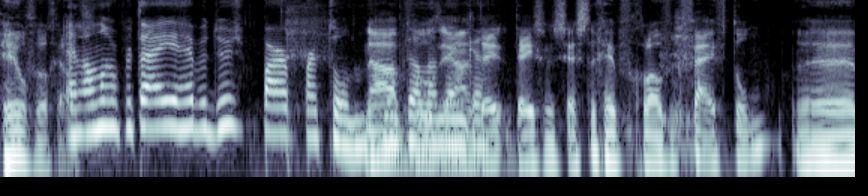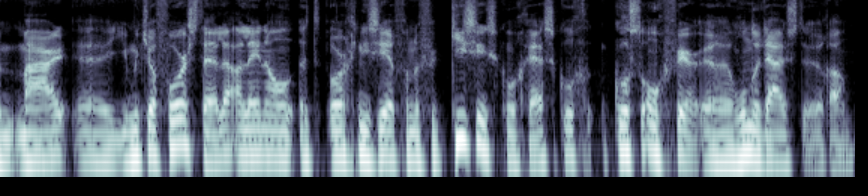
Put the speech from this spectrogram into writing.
Heel veel geld. En andere partijen hebben dus een paar, paar ton. Nou, moet dan ja, denken. D66 heeft geloof ik 5 ton. Uh, maar uh, je moet je al voorstellen, alleen al het organiseren van een verkiezingscongres kost ongeveer uh, 100.000 euro.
